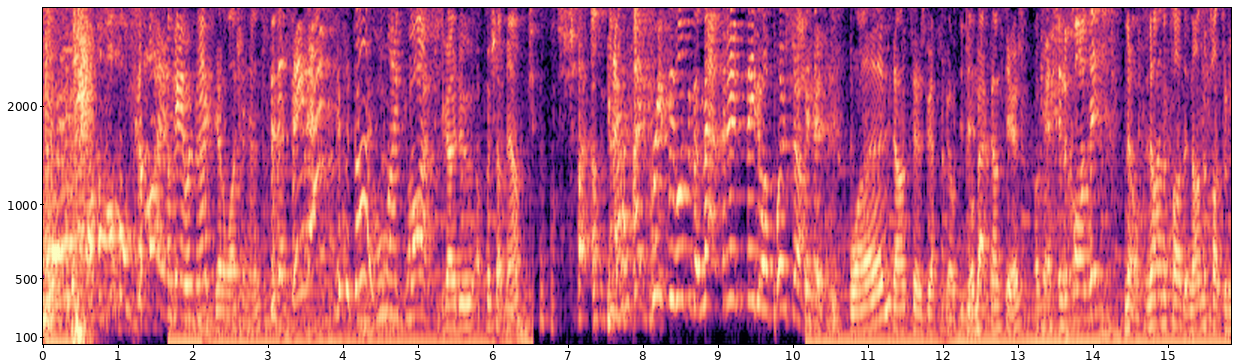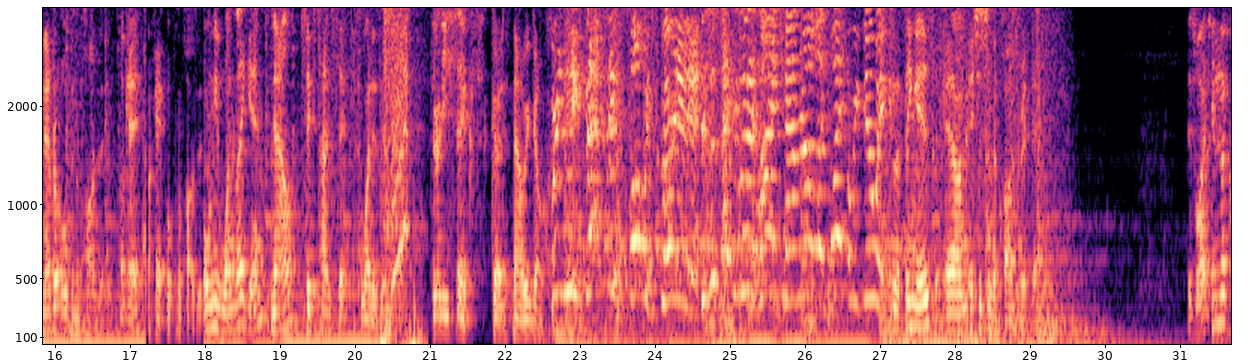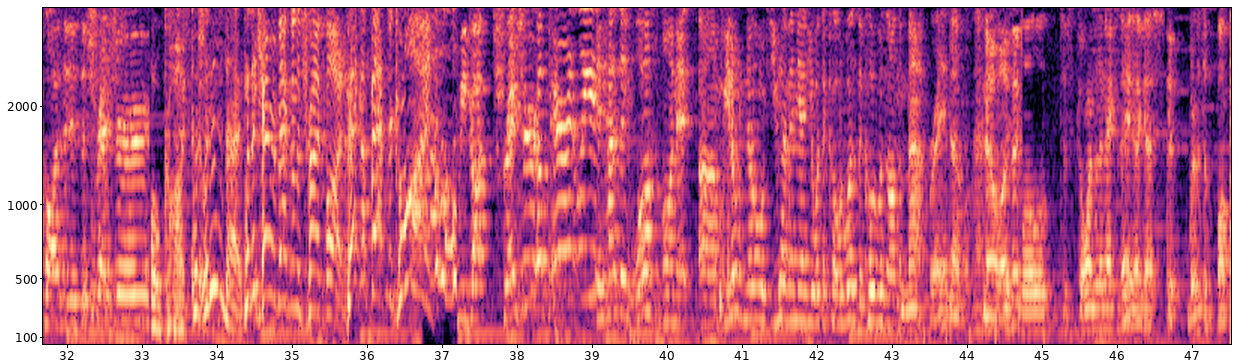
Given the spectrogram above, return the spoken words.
oh god! Okay, what's next? You gotta wash your hands. Does it say that? Yes, it does. Oh my gosh! You gotta do a push up now. Shut up! I, I briefly looked at the map, but it didn't say do a push-up. One. Downstairs we have to go. Is go it- back downstairs. Okay. In the closet. No, not in the closet. Not in the closet. Don't never open the closet. Okay. Okay, open the closet. Only one leg in. Now, six times six. What is it? Thirty-six. Good. Now we go. We're in the exact same spot we started in. This is I can literally hide camera. Like, what are we doing? So the thing is, um, it's just in the closet right there. Is what? In the closet is the treasure. Oh God. What, what is that? Put the camera back on the tripod. Back up faster, come on! We got treasure apparently. It has a lock on it. Um, we don't know. Do you have any idea what the code was? The code wasn't on the map, right? No. No, was it? We'll just go on to the next day, I guess. Good. What if it's a bump?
